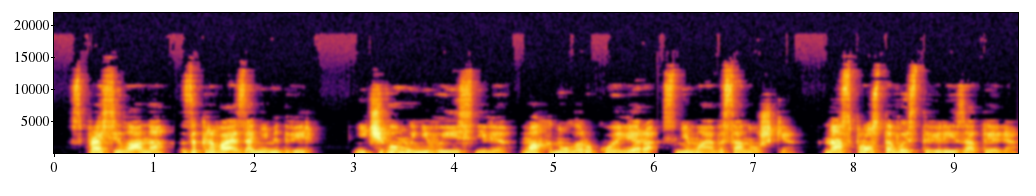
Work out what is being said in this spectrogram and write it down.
– спросила она, закрывая за ними дверь. «Ничего мы не выяснили», – махнула рукой Лера, снимая босоножки. «Нас просто выставили из отеля».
